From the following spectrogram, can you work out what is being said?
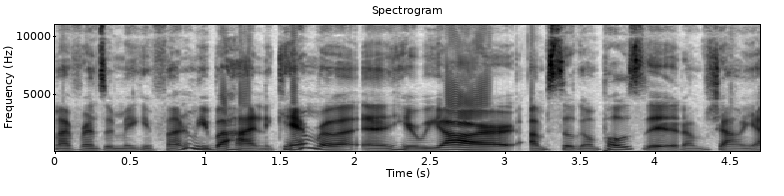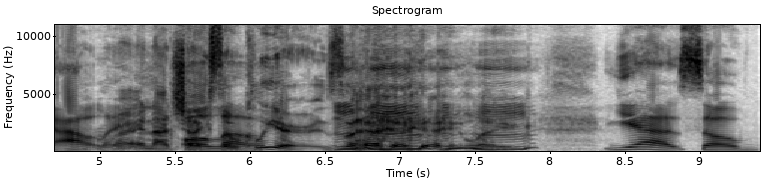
my friends are making fun of me behind the camera, and here we are. I'm still gonna post it, and I'm shouting you out like." Right, and that check's so clear. Mm-hmm, like, mm-hmm. yeah. So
